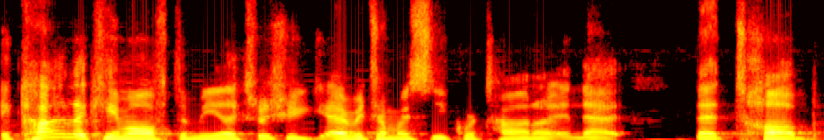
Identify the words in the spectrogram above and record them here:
it kind of came off to me like especially every time I see Cortana in that that tub,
